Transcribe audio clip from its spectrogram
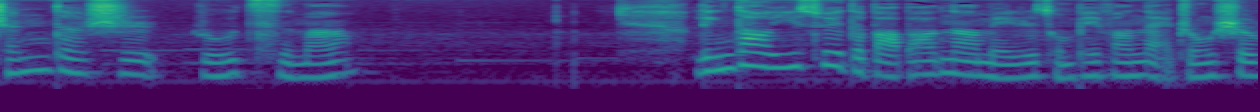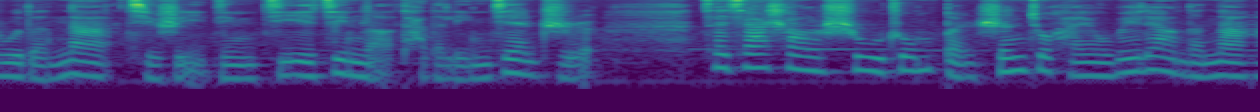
真的是如此吗？零到一岁的宝宝呢，每日从配方奶中摄入的钠其实已经接近了它的临界值，再加上食物中本身就含有微量的钠，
